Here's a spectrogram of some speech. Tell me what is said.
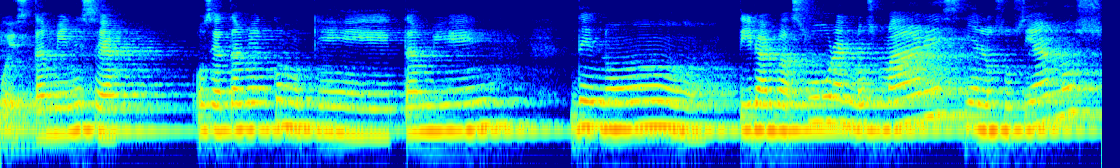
pues también, sea, o sea, también como que también de no tirar basura en los mares y en los océanos.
